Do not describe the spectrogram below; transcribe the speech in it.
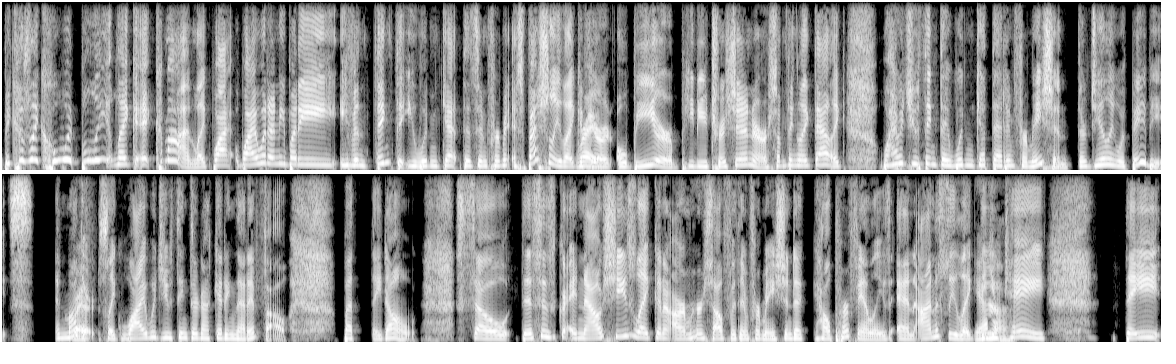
Because like who would believe like it, come on like why why would anybody even think that you wouldn't get this information especially like if you're an OB or a pediatrician or something like that like why would you think they wouldn't get that information? They're dealing with babies and Right. mothers. Like why would you think they're not getting that info? But they don't. So this is great and now she's like going to arm herself with information to help her families. And honestly like the UK they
